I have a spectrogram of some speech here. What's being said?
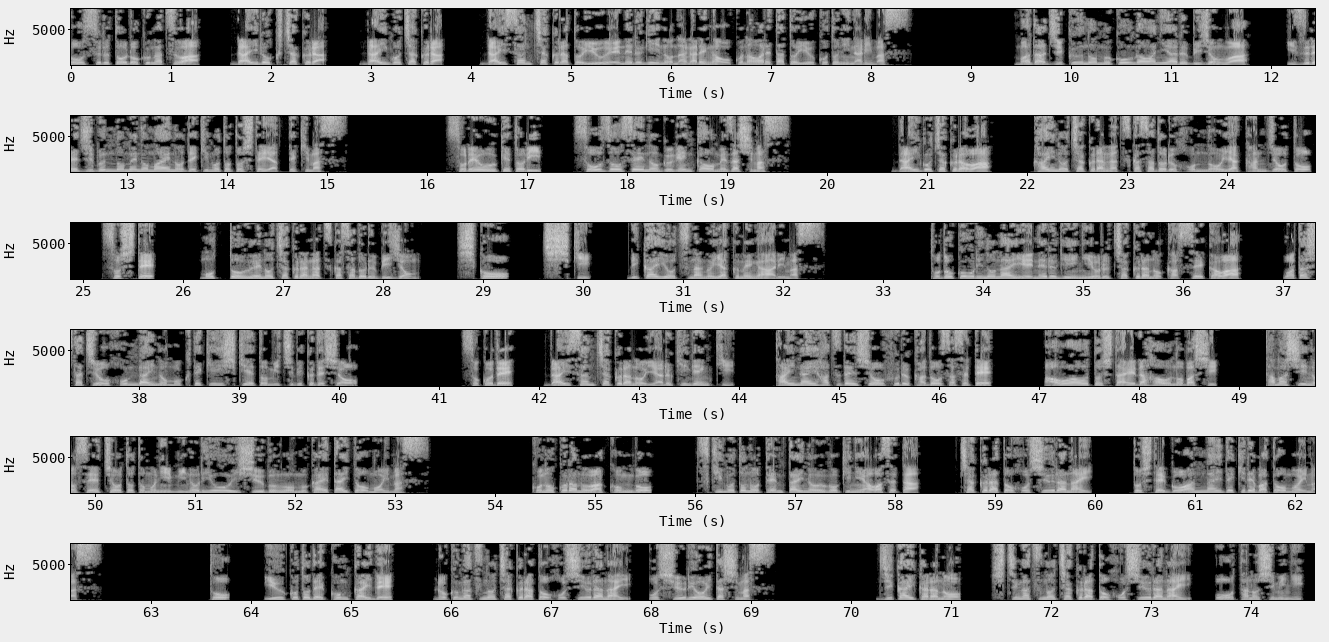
そうすると6月は、第6チャクラ、第5チャクラ、第3チャクラというエネルギーの流れが行われたということになります。まだ時空の向こう側にあるビジョンは、いずれ自分の目の前の出来事としてやってきます。それを受け取り、創造性の具現化を目指します。第5チャクラは、解のチャクラが司る本能や感情と、そして、もっと上のチャクラが司るビジョン、思考、知識、理解をつなぐ役目があります。滞りのないエネルギーによるチャクラの活性化は、私たちを本来の目的意識へと導くでしょう。そこで、第3チャクラのやる気元気、体内発電所をフル稼働させて、青々とした枝葉を伸ばし、魂の成長とともに実り多い秋分を迎えたいと思います。このコラムは今後、月ごとの天体の動きに合わせた、チャクラと星占いとしてご案内できればと思います。ということで今回で、6月のチャクラと星占いを終了いたします。次回からの7月のチャクラと星占いをお楽しみに。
